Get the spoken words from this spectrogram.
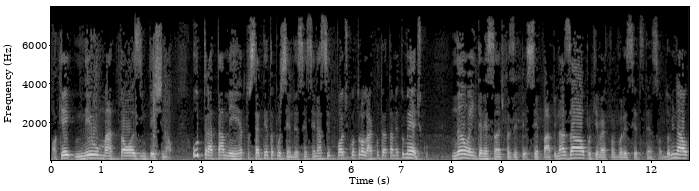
ok? Neumatose intestinal. O tratamento, 70% desse recém-nascido pode controlar com tratamento médico. Não é interessante fazer CPAP nasal, porque vai favorecer a distensão abdominal,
